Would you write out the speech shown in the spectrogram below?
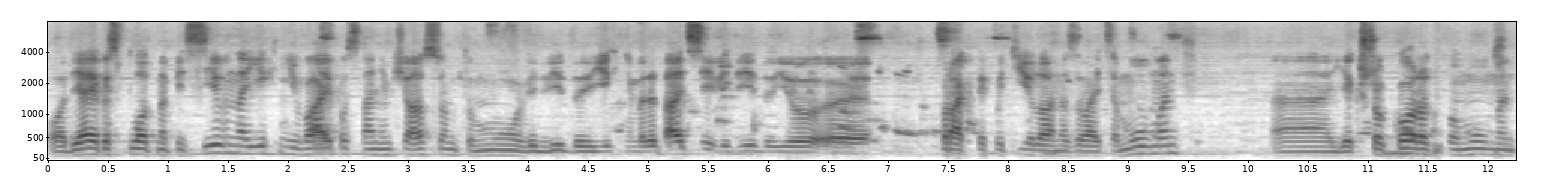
От я якось плотно підсів на їхній вайб останнім часом, тому відвідую їхні медитації, відвідую е, практику тіла називається movement. Е, Якщо коротко, movement –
